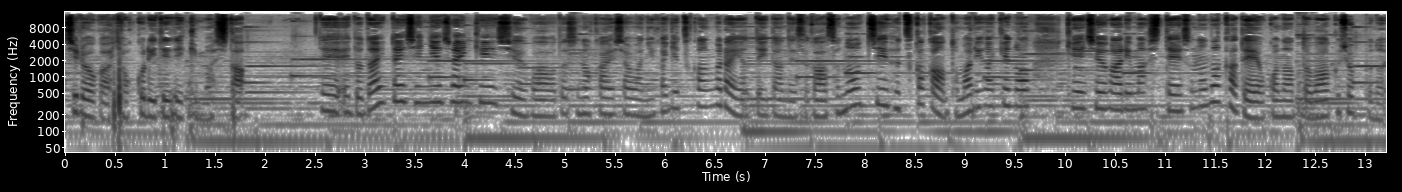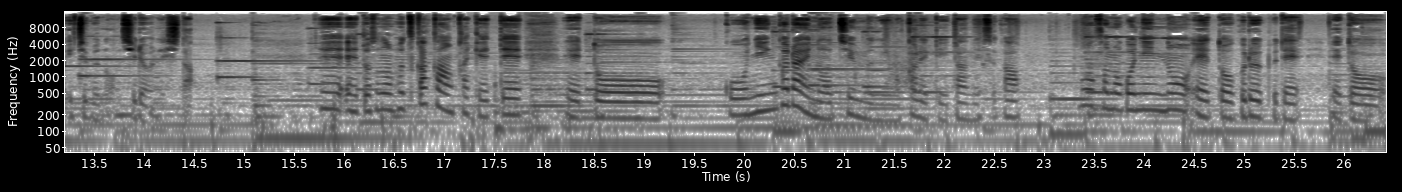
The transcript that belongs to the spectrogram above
資料がひょっこり出てきました。で、えっと、大体新入社員研修は私の会社は2ヶ月間ぐらいやっていたんですがそのうち2日間泊まりがけの研修がありましてその中で行ったワークショップの一部の資料でした。で、えっと、その2日間かけて、えっと、5人ぐらいのチームに分かれていたんですが、まあ、その5人の、えっと、グループで、えっと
